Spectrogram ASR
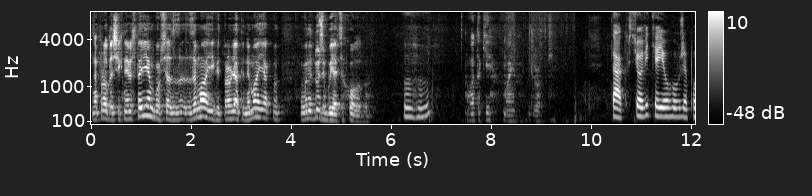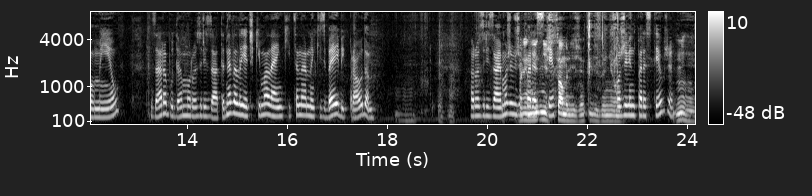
на продаж їх не вистаємо, бо зараз зима, їх відправляти немає як. Вони дуже бояться холоду. Угу. От такі маємо відростки. Так, все, Вітя його вже помив. Зараз будемо розрізати. Невеличкі, маленькі. Це, мабуть, якийсь бейбік, правда? Розрізаємо. Може він вже Блін, ні- ніж саме лізе, лізе в нього. Може він перестиг вже? Ні.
